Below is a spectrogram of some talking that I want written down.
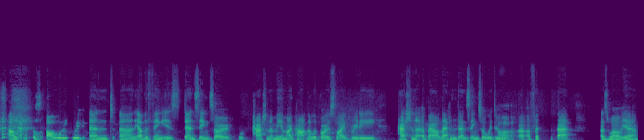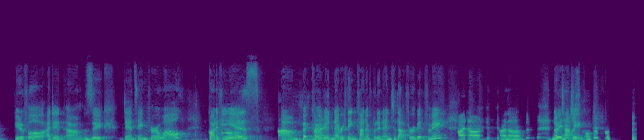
um, and also, oh, we, we and uh, the other thing is dancing. So we're passionate. Me and my partner, we're both like really passionate about Latin dancing. So we do oh. a, a festival of that as well. Yeah. Beautiful. I did um, Zouk dancing for a while, quite a few oh. years. Um, but COVID nice. and everything kind of put an end to that for a bit for me. I know, I know. no we touching. Of,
